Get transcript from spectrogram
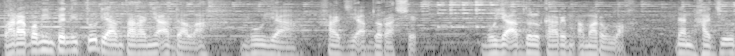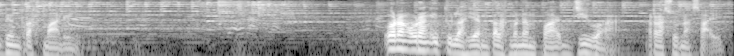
Para pemimpin itu di antaranya adalah Buya Haji Abdul Rashid, Buya Abdul Karim Amarullah, dan Haji Udin Rahmani. Orang-orang itulah yang telah menempa jiwa Rasuna Said.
